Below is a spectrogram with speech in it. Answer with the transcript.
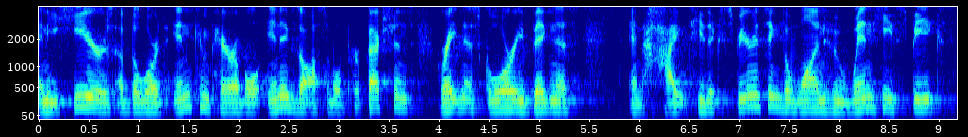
and he hears of the Lord's incomparable, inexhaustible perfections, greatness, glory, bigness, and height. He's experiencing the one who, when he speaks,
